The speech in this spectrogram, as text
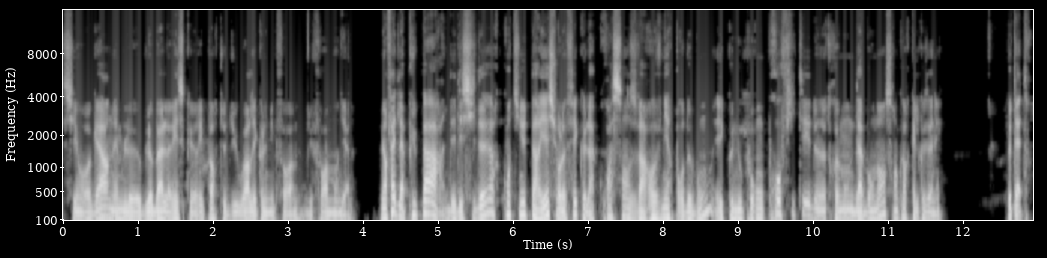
si on regarde même le Global Risk Report du World Economic Forum, du Forum mondial. Mais en fait, la plupart des décideurs continuent de parier sur le fait que la croissance va revenir pour de bon et que nous pourrons profiter de notre monde d'abondance encore quelques années. Peut-être.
